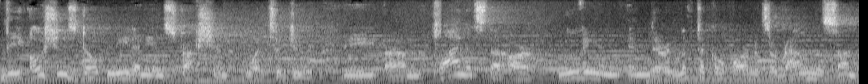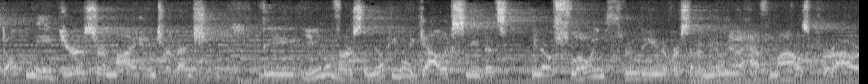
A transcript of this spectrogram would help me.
the oceans don't need any instruction what to do. The um, planets that are moving in, in their elliptical orbits around the sun don't need yours or my intervention. The universe, the Milky Way galaxy that's, you know, flowing through the universe at a million and a half miles per hour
